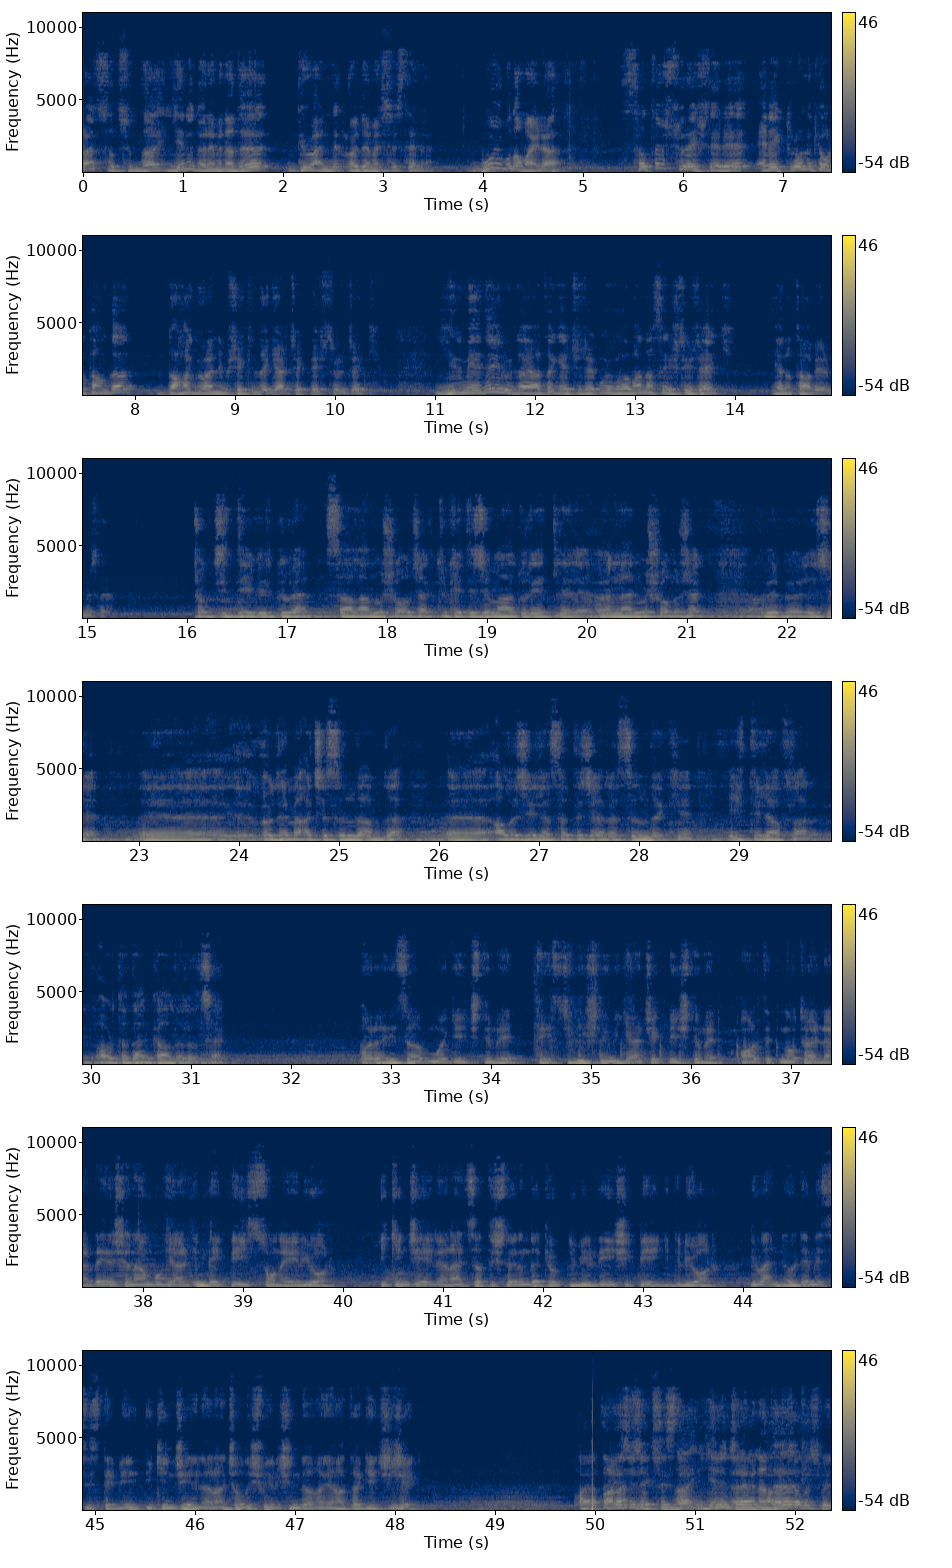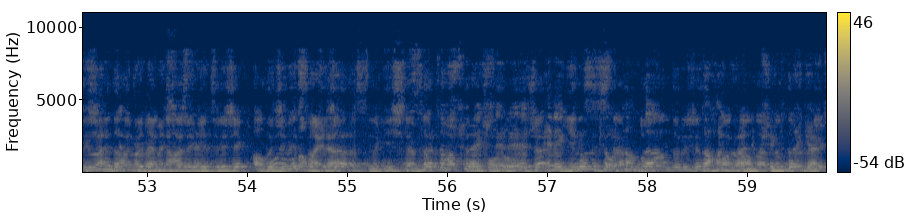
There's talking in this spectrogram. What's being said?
Araç satışında yeni dönemin adı güvenli ödeme sistemi. Bu uygulamayla satış süreçleri elektronik ortamda daha güvenli bir şekilde gerçekleştirilecek. 27 Eylül'de hayata geçecek uygulama nasıl işleyecek? Yanıtı haberimizde. Çok ciddi bir güven sağlanmış olacak. Tüketici mağduriyetleri önlenmiş olacak ve böylece e, ödeme açısından da e, alıcıyla satıcı arasındaki ihtilaflar ortadan kaldırılacak. Para hesabıma geçti mi? Tescil işlemi gerçekleşti mi? Artık noterlerde yaşanan bu gergin bekleyiş sona eriyor. İkinci el araç satışlarında köklü bir değişikliğe gidiliyor. Güvenli ödeme sistemi ikinci el araç alışverişinde hayata geçecek. Hayata Araç geçecek satışında sistem yeni ikinci dönemin adı araç alışverişini güvenli daha ödeme güvenli hale sistemi. getirecek. Bu Alıcı ve uygulamayla satıcı arasındaki işlemler Satış daha konforlu süreçleri olacak. Yeni elektronik sistem ortamda dolandırıcılık daha güvenli bir şekilde önüne gerçekleştirecek.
